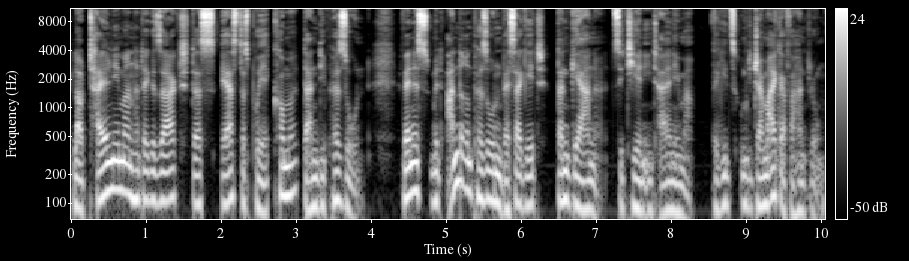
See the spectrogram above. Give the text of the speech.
Laut Teilnehmern hat er gesagt, dass erst das Projekt komme, dann die Person. Wenn es mit anderen Personen besser geht, dann gerne, zitieren ihn Teilnehmer. Da geht's um die Jamaika-Verhandlungen.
